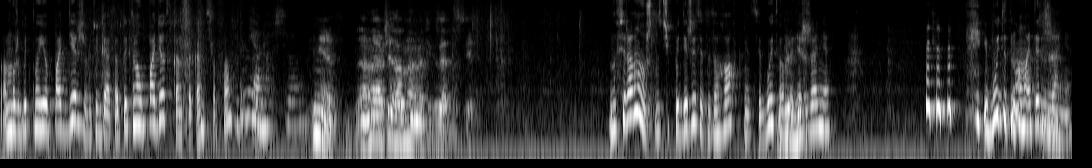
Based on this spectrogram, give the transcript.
А может быть, мы ее поддержим, ребята? А то она упадет в конце концов, а? Да не, она все. Нет, она вообще должна на сесть. Но все равно уж лучше поддержите, это гавкнется, и будет вам Да одержание. И будет нам одержание.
